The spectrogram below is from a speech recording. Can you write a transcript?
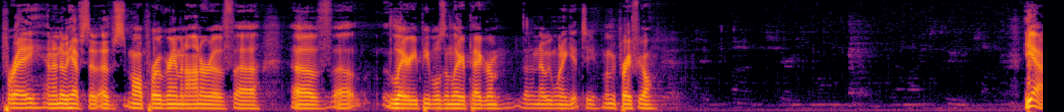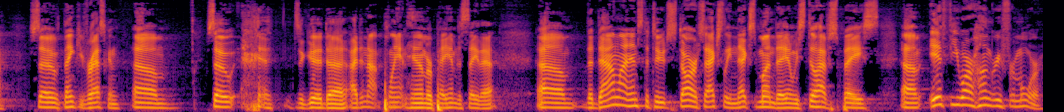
pray, and I know we have a, small program in honor of uh, of uh, Larry Peebles and Larry Pegram that I know we want to get to. Let me pray for y'all. Yeah. So thank you for asking. Um, so it's a good. Uh, I did not plant him or pay him to say that. Um, the Downline Institute starts actually next Monday, and we still have space. Um, if you are hungry for more,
